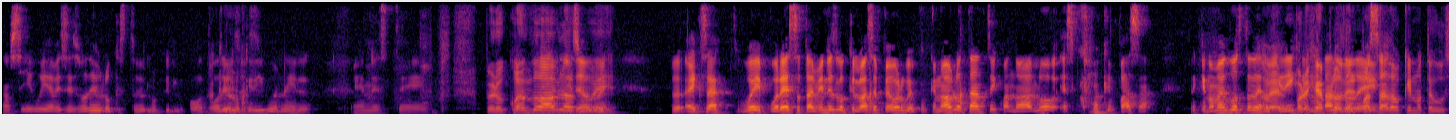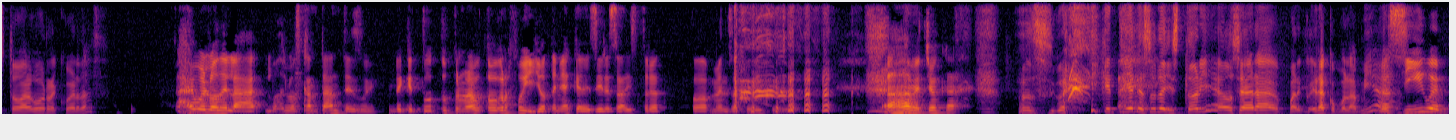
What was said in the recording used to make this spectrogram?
No sé, güey, a veces odio lo que estoy... Lo que, odio lo que digo en el... En este... Pero cuando hablas, video, güey, Exacto, güey, por eso también es lo que lo hace peor, güey, porque no hablo tanto y cuando hablo es como que pasa. De que no me gusta de A lo ver, que dije. por ejemplo, del de- pasado que no te gustó algo, ¿recuerdas? Ay, güey, lo de la, lo de los cantantes, güey. De que tú, tu primer autógrafo y yo tenía que decir esa historia toda mensa que dije. Ah, me choca. Pues, güey, ¿qué tienes? ¿Una historia? O sea, era, era como la mía. Pues sí, güey.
